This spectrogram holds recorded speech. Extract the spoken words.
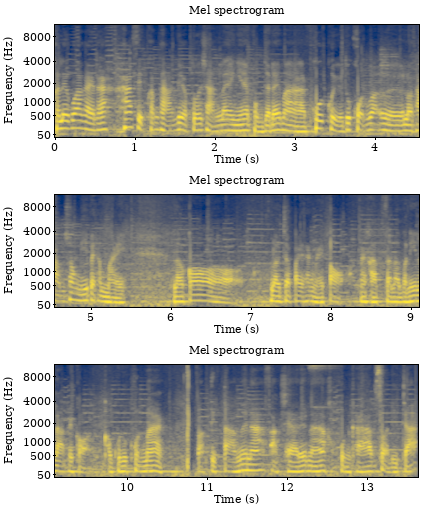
เขาเรียกว่าไงนะ 50คำถามเกี่ยวกับตัวฉันอะไรเงี้ยผมจะได้มาพูดคุยกับทุกคนว่าเออเราทำช่องนี้ไปทำไม แล้วก็เราจะไปทางไหนต่อนะครับสำหรับวันนี้ลาไปก่อน ขอบคุณทุกคนมาก ฝากติดตามด้วยนะ ฝากแชร์ด้วยนะ ขอบคุณครับ สวัสดีจ้า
